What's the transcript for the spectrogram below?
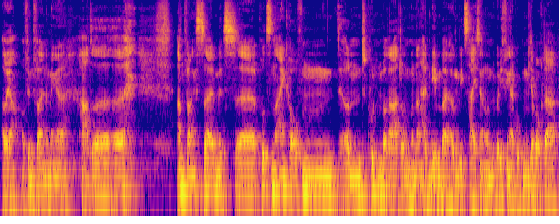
Aber ja, auf jeden Fall eine Menge harte äh, Anfangszeit mit äh, Putzen, Einkaufen und Kundenberatung und dann halt nebenbei irgendwie zeichnen und über die Finger gucken. Ich habe auch da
